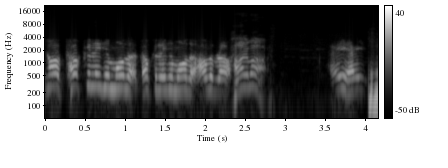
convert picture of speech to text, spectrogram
Ja, takk i like måte. Takk i like måte. Ha det bra. Ha det bra. Hei, hei.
